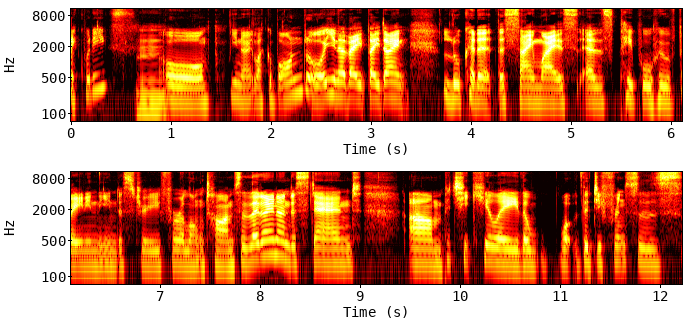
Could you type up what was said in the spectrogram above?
equities mm. or you know like a bond or you know they, they don't look at it the same way as, as people who have been in the industry for a long time so they don't understand um, particularly the what the differences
